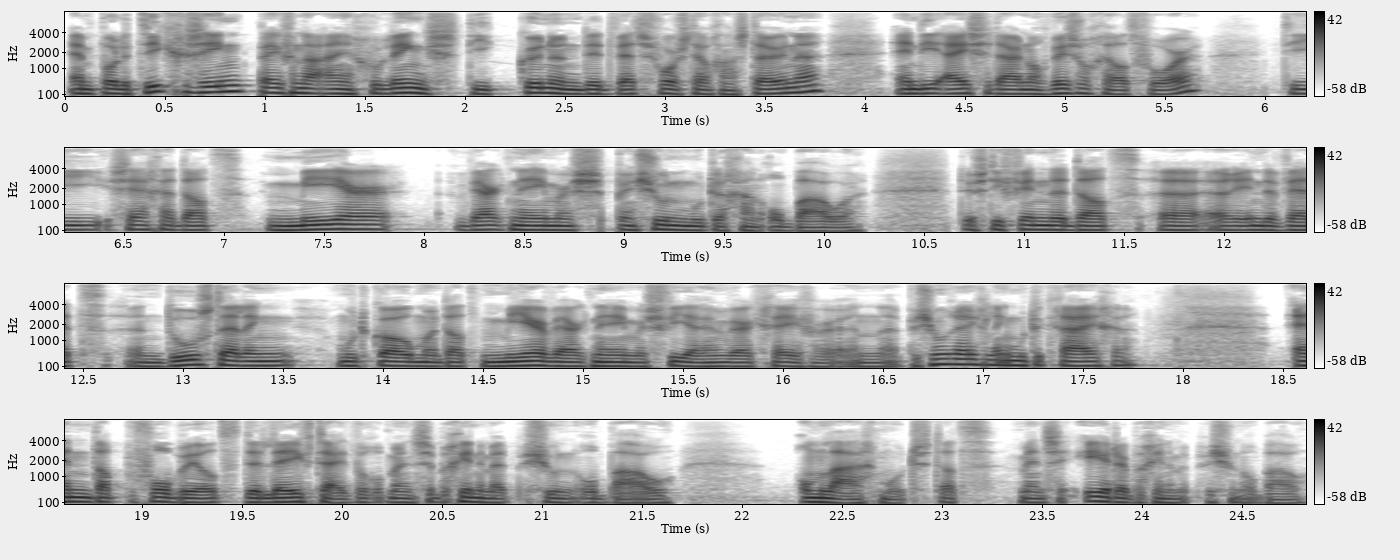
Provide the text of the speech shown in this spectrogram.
En politiek gezien, PvdA en GroenLinks, die kunnen dit wetsvoorstel gaan steunen. En die eisen daar nog wisselgeld voor. Die zeggen dat meer werknemers pensioen moeten gaan opbouwen. Dus die vinden dat uh, er in de wet een doelstelling moet komen dat meer werknemers via hun werkgever een uh, pensioenregeling moeten krijgen. En dat bijvoorbeeld de leeftijd waarop mensen beginnen met pensioenopbouw omlaag moet. Dat mensen eerder beginnen met pensioenopbouw.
